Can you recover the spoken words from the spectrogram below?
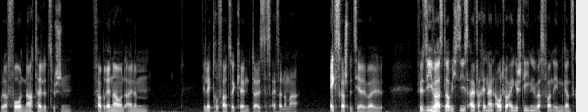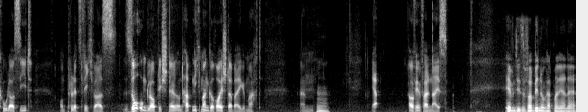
oder Vor- und Nachteile zwischen Verbrenner und einem Elektrofahrzeug kennt, da ist das einfach nochmal extra speziell, weil für sie war es, glaube ich, sie ist einfach in ein Auto eingestiegen, was von innen ganz cool aussieht. Und plötzlich war es so unglaublich schnell und hat nicht mal ein Geräusch dabei gemacht. Ähm, ja. ja. auf jeden Fall nice. Eben, diese Verbindung hat man ja ne,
